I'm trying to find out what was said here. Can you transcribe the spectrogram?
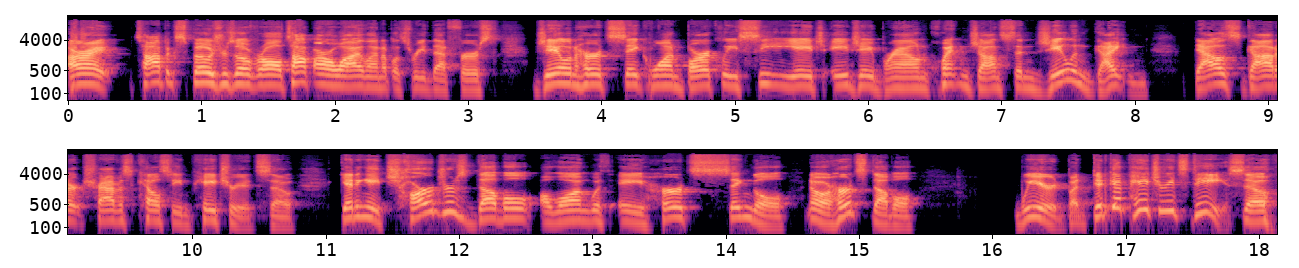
All right, top exposures overall, top ROI lineup. Let's read that first. Jalen Hurts, Saquon Barkley, CEH, AJ Brown, Quentin Johnston, Jalen Guyton, Dallas Goedert, Travis Kelce, and Patriots. So getting a Chargers double along with a Hurts single, no, a Hurts double weird, but did get Patriots D. So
